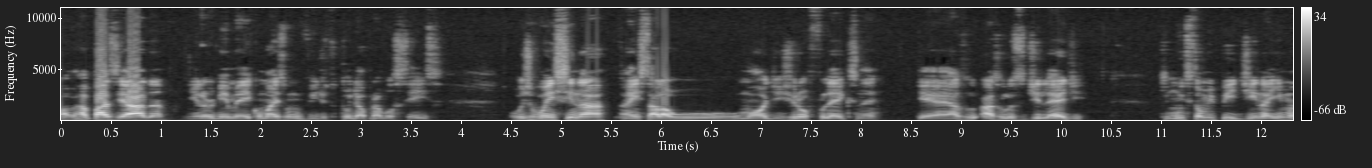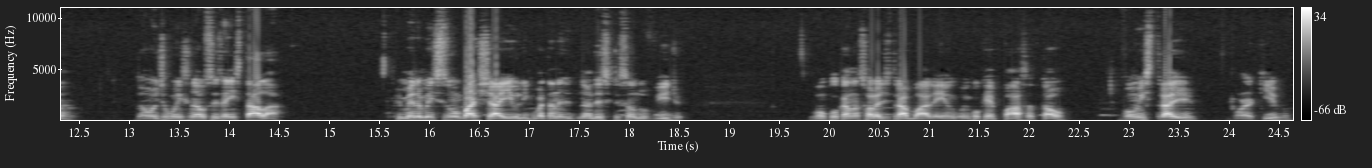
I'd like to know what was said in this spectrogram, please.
Salve rapaziada, Nilor Game aí com mais um vídeo tutorial pra vocês. Hoje eu vou ensinar a instalar o, o mod Giroflex, né? Que é as, as luzes de LED Que muitos estão me pedindo aí, mano. Então hoje eu vou ensinar vocês a instalar. Primeiramente vocês vão baixar aí, o link vai estar na, na descrição do vídeo. Vão colocar na sua hora de trabalho aí, em qualquer pasta tal. Vão extrair o arquivo.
